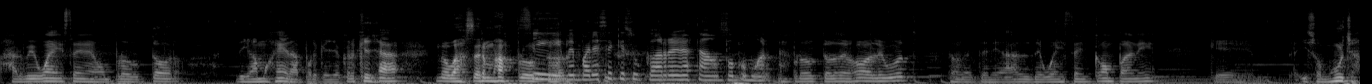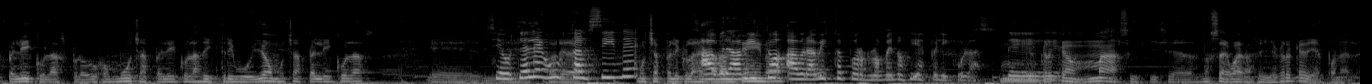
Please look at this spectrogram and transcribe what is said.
Harvey Weinstein es un productor, digamos era, porque yo creo que ya no va a ser más sí productor. me parece que su carrera estaba un poco muerta un productor de Hollywood, donde tenía el The Weinstein Company, que hizo muchas películas, produjo muchas películas, distribuyó muchas películas. eh, si a usted le gusta el cine muchas películas de habrá Tarantino. visto habrá visto por lo menos 10 películas Mm, de Yo creo que más, si quisiera. No sé, bueno, sí, yo creo que 10 ponerle.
